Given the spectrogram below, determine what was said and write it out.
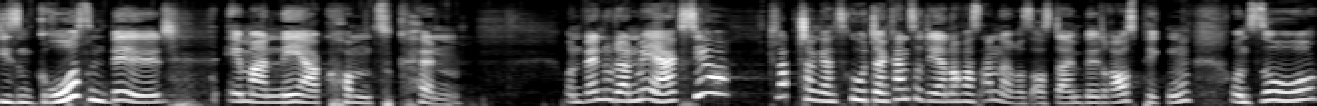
diesem großen Bild immer näher kommen zu können. Und wenn du dann merkst, ja, klappt schon ganz gut, dann kannst du dir ja noch was anderes aus deinem Bild rauspicken. Und so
